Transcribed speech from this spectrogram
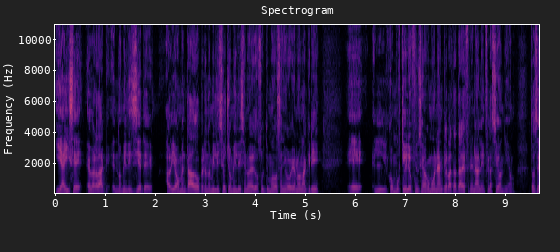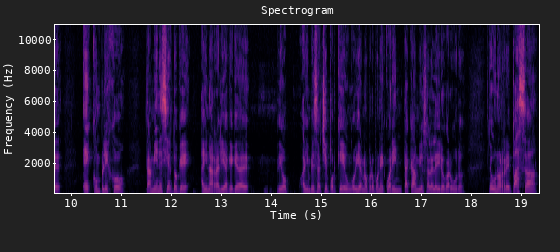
Y ahí se, es verdad que en 2017 había aumentado, pero en 2018, 2019, los últimos dos años del gobierno de Macri, eh, el combustible funciona como un ancla para tratar de frenar la inflación, digamos. Entonces, es complejo. También es cierto que hay una realidad que queda, digo, alguien piensa, che, ¿por qué un gobierno propone 40 cambios a la ley de hidrocarburos? Entonces uno repasa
